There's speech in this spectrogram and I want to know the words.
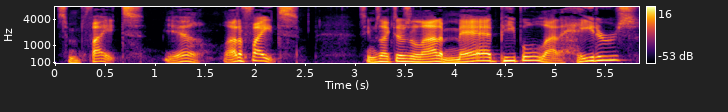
Some fights. Yeah, a lot of fights. Seems like there's a lot of mad people, a lot of haters,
